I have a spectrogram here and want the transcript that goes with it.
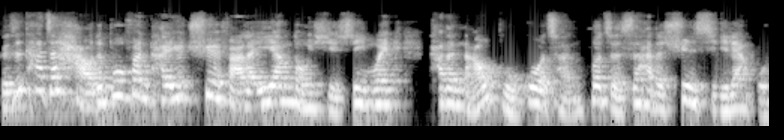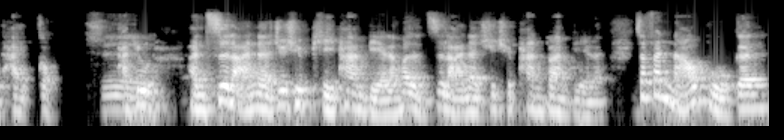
可是他这好的部分，他又缺乏了一样东西，是因为他的脑补过程，或者是他的讯息量不太够，是他就很自然的就去批判别人，或者自然的去去判断别人。这份脑补跟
